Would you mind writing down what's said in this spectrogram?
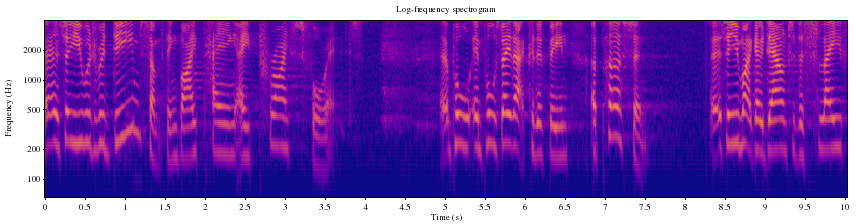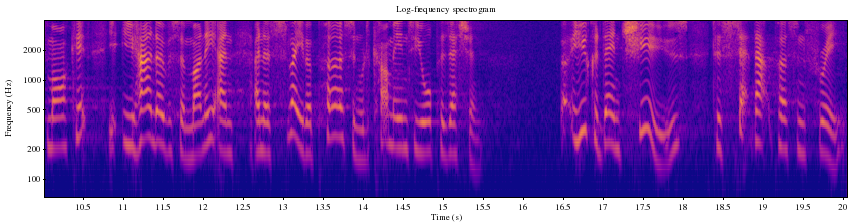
And so you would redeem something by paying a price for it. Uh, Paul, in Paul's day, that could have been a person. Uh, so you might go down to the slave market, you, hand over some money, and, and a slave, a person, would come into your possession. Uh, you could then choose to set that person free.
